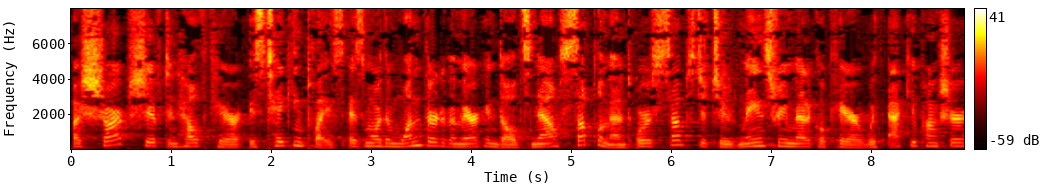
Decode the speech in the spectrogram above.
A sharp shift in healthcare is taking place as more than one third of American adults now supplement or substitute mainstream medical care with acupuncture,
